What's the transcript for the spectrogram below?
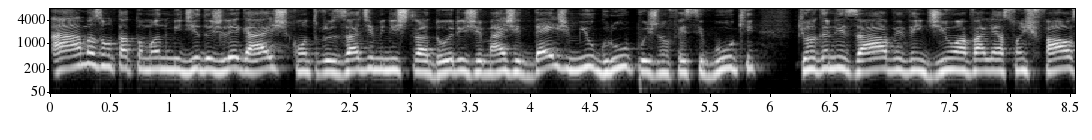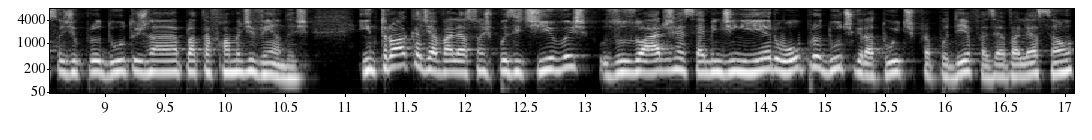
A Amazon está tomando medidas legais contra os administradores de mais de 10 mil grupos no Facebook que organizavam e vendiam avaliações falsas de produtos na plataforma de vendas. Em troca de avaliações positivas, os usuários recebem dinheiro ou produtos gratuitos para poder fazer a avaliação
